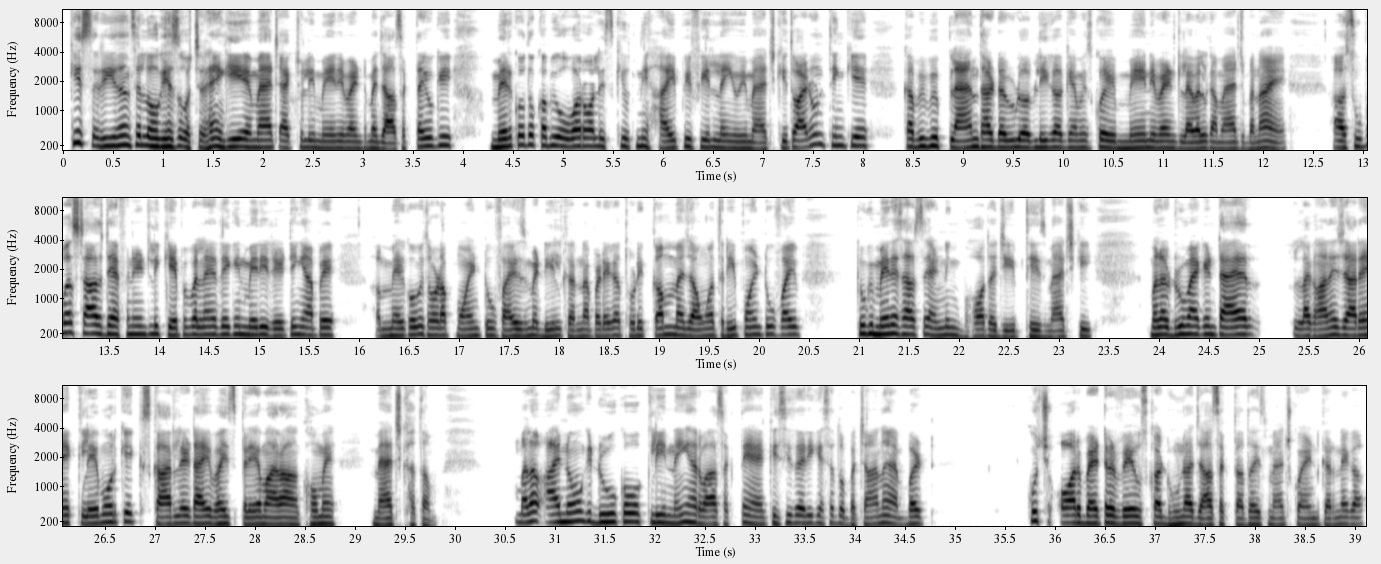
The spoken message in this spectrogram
किस रीज़न से लोग ये सोच रहे हैं कि ये मैच एक्चुअली मेन इवेंट में जा सकता है? क्योंकि मेरे को तो कभी ओवरऑल इसकी उतनी हाइप ही फील नहीं हुई मैच की। तो आई डोंट थिंक ये कभी भी प्लान था डब्ल्यू डब्ल्यू का कि हम इसको मेन इवेंट लेवल का मैच बनाएँ। सुपर स्टार्स डेफिनेटली केपेबल हैं, लेकिन मेरी रेटिंग यहाँ पे, अब मेरे को भी थोड़ा पॉइंट टू फाइव में डील करना पड़ेगा। थोड़ी कम मैं जाऊँगा थ्री पॉइंट टू फाइव क्योंकि मेरे हिसाब से एंडिंग बहुत अजीब थी इस मैच की। मतलब ड्रू टायर लगाने जा रहे हैं क्लेमोर के, एक स्कारलेट आई भाई स्प्रे मारा आँखों में मैच ख़त्म। मतलब आई नो कि ड्रू को वो क्लीन नहीं हरवा सकते हैं, किसी तरीके से तो बचाना है बट कुछ और बेटर वे उसका ढूंढा जा सकता था इस मैच को एंड करने का।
